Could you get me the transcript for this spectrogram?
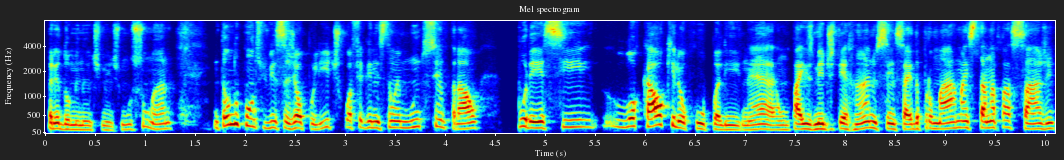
predominantemente muçulmana. Então, do ponto de vista geopolítico, o Afeganistão é muito central por esse local que ele ocupa ali, né? Um país mediterrâneo sem saída para o mar, mas está na passagem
